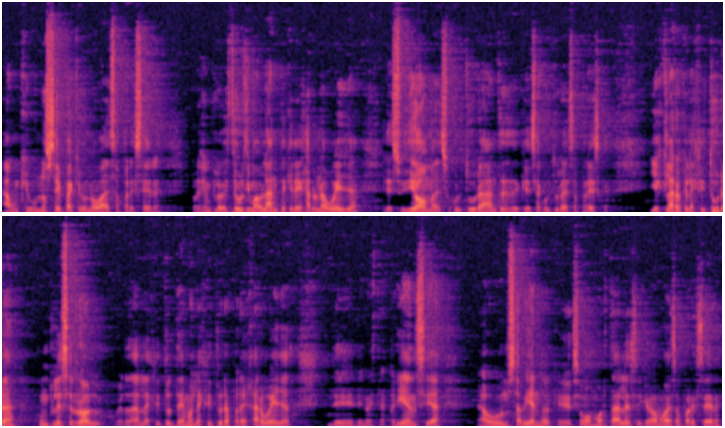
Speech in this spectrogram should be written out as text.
aunque uno sepa que uno va a desaparecer. Por ejemplo, este último hablante quiere dejar una huella de su idioma, de su cultura, antes de que esa cultura desaparezca. Y es claro que la escritura cumple ese rol, ¿verdad? La escritura, tenemos la escritura para dejar huellas de, nuestra experiencia, aún sabiendo que somos mortales y que vamos a desaparecer,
